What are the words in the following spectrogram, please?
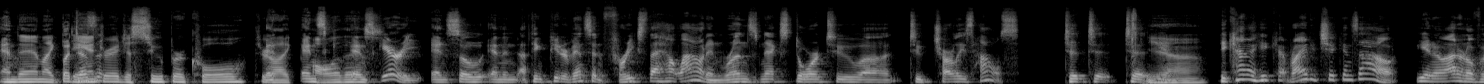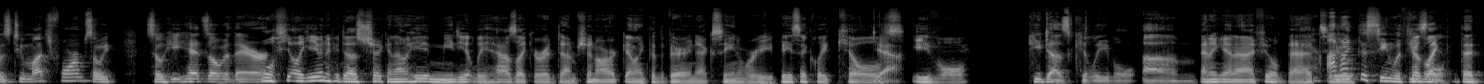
And then like But doesn't- Dandridge is super cool through And- like and, all of this. and scary, and so and then I think Peter Vincent freaks the hell out and runs next door to uh to Charlie's house to to to yeah, he kind of he kind right he chickens out you know i don't know if it was too much for him so he so he heads over there well, he, like even if he does chicken out, he immediately has like a redemption arc, and like the, the very next scene where he basically kills Yeah. evil. he does kill evil um And again, I feel bad too i like the scene with because like the, the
